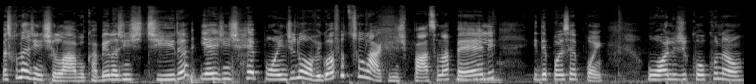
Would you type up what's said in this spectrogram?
Mas quando a gente lava o cabelo, a gente tira e aí a gente repõe de novo. Igual filtro solar, que a gente passa na pele e depois repõe. O óleo de coco não.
